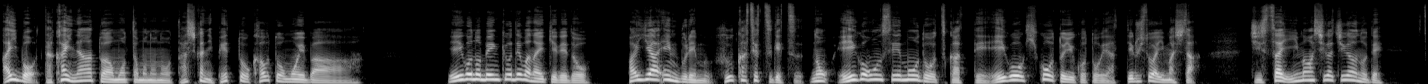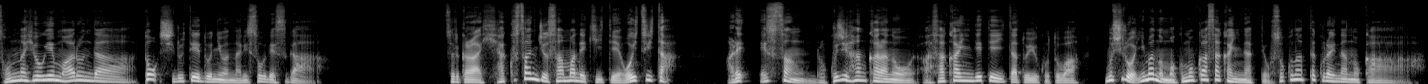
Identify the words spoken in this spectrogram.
相棒高いなぁとは思ったものの確かにペットを飼うと思えば。英語の勉強ではないけれど、Fire Emblem 風化雪月の英語音声モードを使って英語を聞こうということをやっている人はいました。実際言い回しが違うので、そんな表現もあるんだと知る程度にはなりそうですが。それから133まで聞いて追いついた。あれ ?S さん6時半からの朝会に出ていたということは、むしろ今の黙々朝会になって遅くなったくらいなのか。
